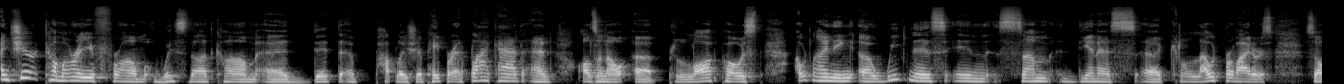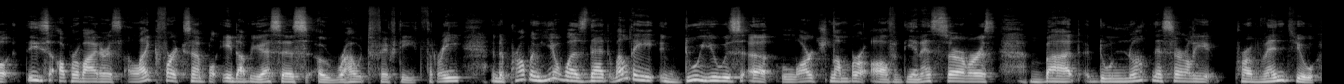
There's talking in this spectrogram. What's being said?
And Shir Tamari from Wiz.com uh, did uh, publish a paper at Black Hat and also now a blog post outlining a weakness in some DNS uh, cloud providers. So these are providers like, for example, AWS's Route 53. And the problem here was that, well, they do use a large number of DNS servers, but do not necessarily prevent you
